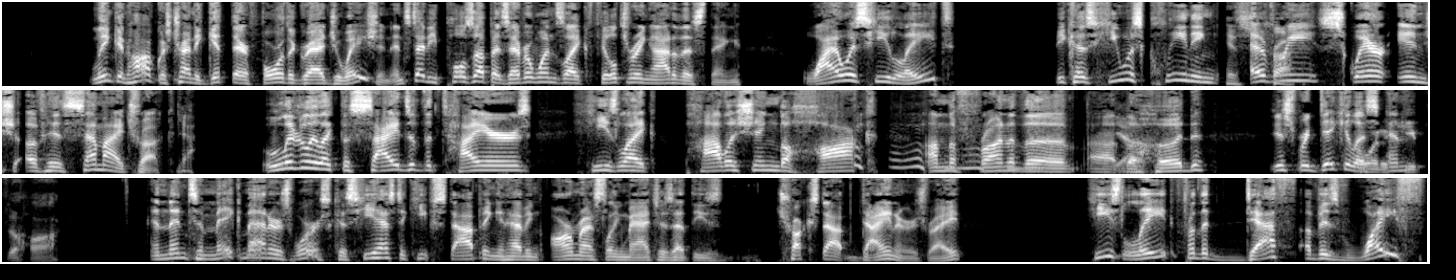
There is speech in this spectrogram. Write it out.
Lincoln Hawk was trying to get there for the graduation. Instead, he pulls up as everyone's like filtering out of this thing. Why was he late? Because he was cleaning His every truck. square inch of his semi truck. Yeah. Literally, like the sides of the tires. He's like polishing the hawk on the front of the uh, the hood. Just ridiculous. to And keep the hawk. and then to make matters worse, because he has to keep stopping and having arm wrestling matches at these truck stop diners, right? He's late for the death of his wife,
